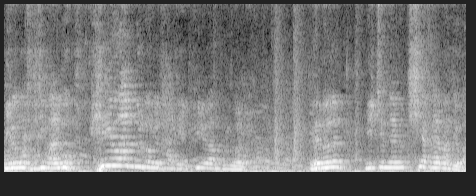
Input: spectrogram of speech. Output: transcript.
이런 거 주지 말고 필요한 물건을 사세요. 필요한 물건을. 그러면 이쯤 되면 키 하나만 줘봐.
